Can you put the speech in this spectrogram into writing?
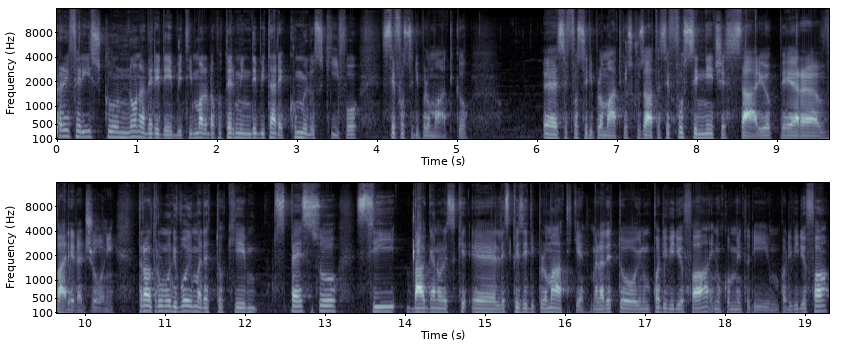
preferisco non avere debiti in modo da potermi indebitare come lo schifo se fosse diplomatico. Eh, se fosse diplomatico, scusate, se fosse necessario per varie ragioni. Tra l'altro uno di voi mi ha detto che spesso si buggano le, eh, le, spese diplomatiche, me l'ha detto in un po' di video fa, in un commento di un po' di video fa,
